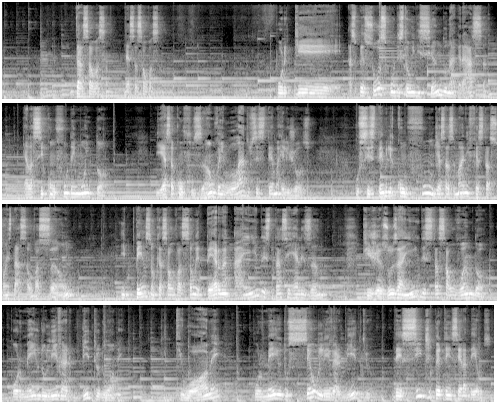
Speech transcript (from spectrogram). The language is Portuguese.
da salvação, dessa salvação. Porque as pessoas quando estão iniciando na graça, elas se confundem muito. E essa confusão vem lá do sistema religioso. O sistema ele confunde essas manifestações da salvação e pensam que a salvação eterna ainda está se realizando, que Jesus ainda está salvando por meio do livre-arbítrio do homem, que o homem, por meio do seu livre-arbítrio, decide pertencer a Deus.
